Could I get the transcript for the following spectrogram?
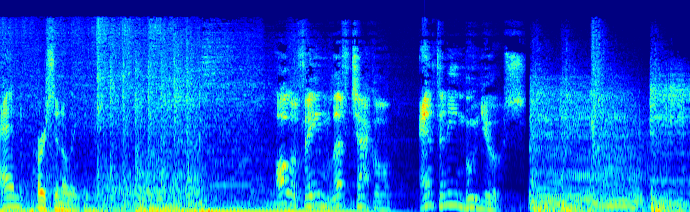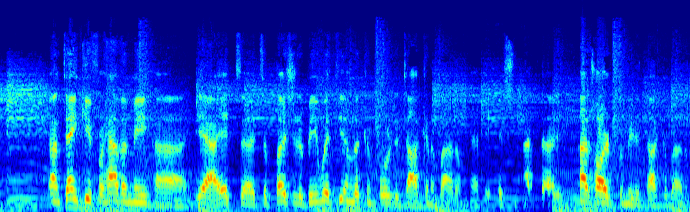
and personally. Hall of Fame left tackle Anthony Munoz. John, thank you for having me. Uh, yeah, it's uh, it's a pleasure to be with you, and looking forward to talking about them. It's not uh, it's not hard for me to talk about them.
